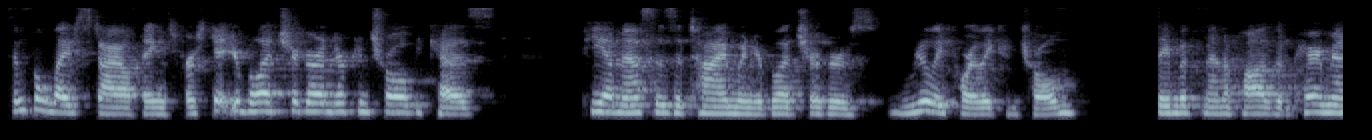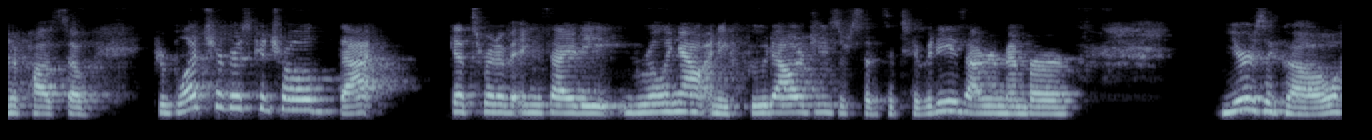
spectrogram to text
simple lifestyle things. First, get your blood sugar under control because PMS is a time when your blood sugar is really poorly controlled. Same with menopause and perimenopause. So if your blood sugar is controlled, that gets rid of anxiety, ruling out any food allergies or sensitivities. I remember years ago,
